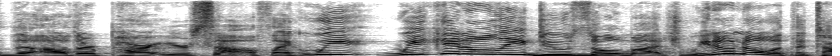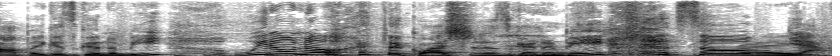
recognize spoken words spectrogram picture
the other part yourself. Like we we can only do Hmm. so much. We don't know what the topic is going to be. We don't know what the question is going to be. So, Right. yeah.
